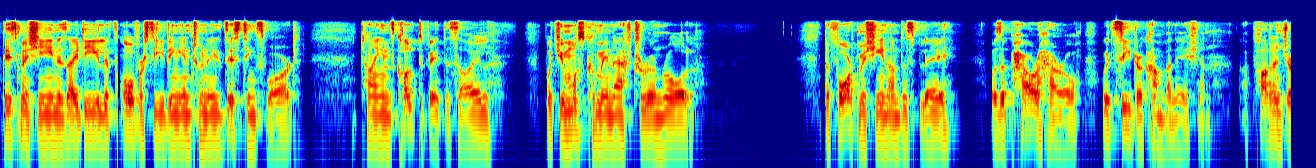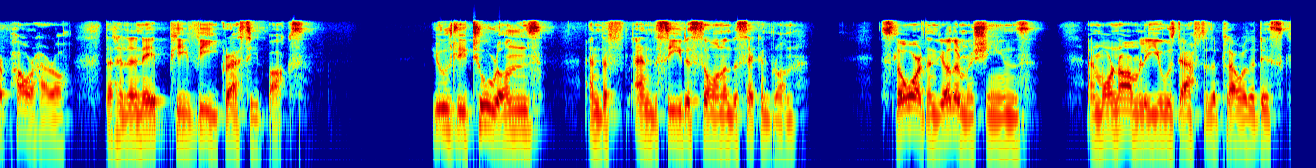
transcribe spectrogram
This machine is ideal if overseeding into an existing sward. Tines cultivate the soil, but you must come in after and roll. The fourth machine on display was a power harrow with seeder combination, a Pottinger power harrow that had an APV grass seed box. Usually two runs and the, and the seed is sown on the second run. Slower than the other machines and more normally used after the plough of the disc.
